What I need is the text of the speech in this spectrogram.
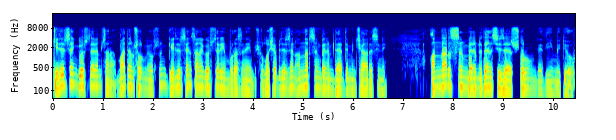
Gelirsen göstereyim sana. Madem sormuyorsun, gelirsen sana göstereyim burası neymiş. Ulaşabilirsen anlarsın benim derdimin çaresini. Anlarsın benim neden size sorun dediğimi diyor.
